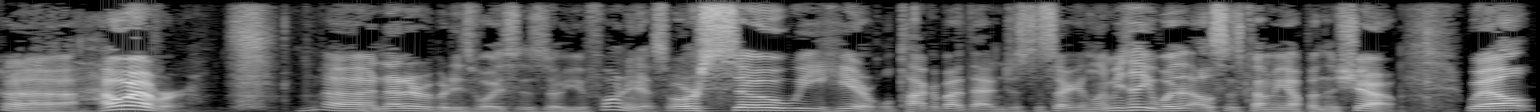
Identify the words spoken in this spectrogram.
Uh, however, uh, not everybody's voice is euphonious, or so we hear. We'll talk about that in just a second. Let me tell you what else is coming up on the show. Well,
